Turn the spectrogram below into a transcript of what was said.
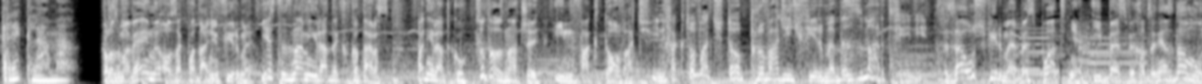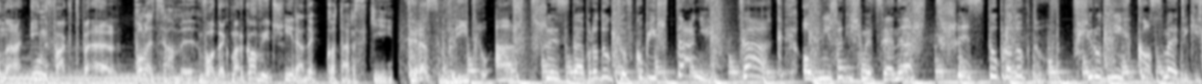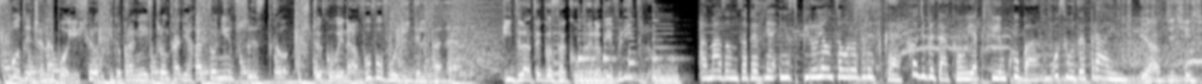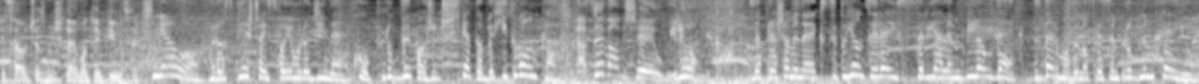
Reklama. Porozmawiajmy o zakładaniu firmy. Jest z nami Radek Kotarski. Panie Radku, co to znaczy infaktować? Infaktować to prowadzić firmę bez zmartwień. Załóż firmę bezpłatnie i bez wychodzenia z domu na infakt.pl. Polecamy. Wodek Markowicz i Radek Kotarski. Teraz w Lidlu aż 300 produktów kupisz taniej. Tak, obniżyliśmy ceny aż 300 produktów. Wśród nich kosmetyki, słodycze, napoje, środki do prania i sprzątania, a to nie wszystko. Szczegóły na www.lidl.pl. I dlatego zakupy robię w Lidlu. Amazon zapewnia inspirującą rozrywkę, choćby taką jak film Kuba w usłudze Prime. Ja w dzieciństwie cały czas myślałem o tej piłce. Śmiało, rozpieszczaj swoją rodzinę. Kup lub wypożycz światowy hit Wonka. Nazywam się Willy Wonka. Zapraszamy na ekscytujący rejs z serialem Below Deck z darmowym okresem próbnym Heju.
